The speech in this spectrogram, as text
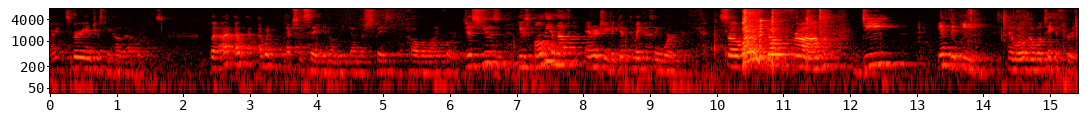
right? It's very interesting how that works. But I, I, I would actually say you don't need that much space to call the line. Just use use only enough energy to get to make the thing work. So why don't we go from D into E, and we'll, and we'll take it through.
